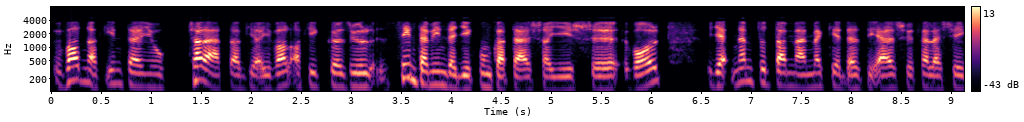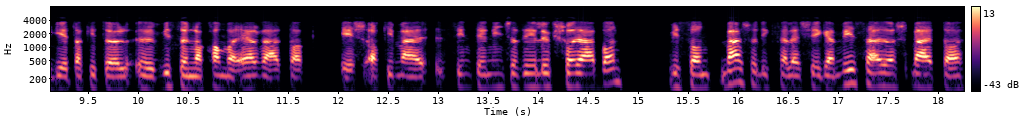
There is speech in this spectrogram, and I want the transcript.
Vannak interjúk családtagjaival, akik közül szinte mindegyik munkatársai is volt, Ugye nem tudtam már megkérdezni első feleségét, akitől viszonylag hamar elváltak, és aki már szintén nincs az élők sorában, viszont második feleségem Mészáros Márta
